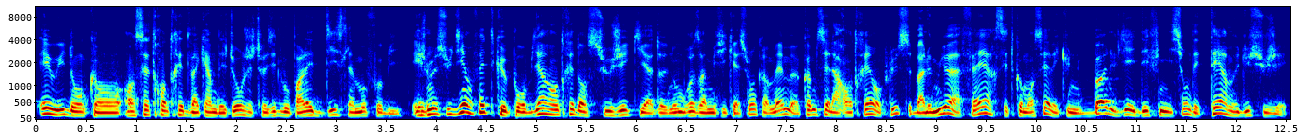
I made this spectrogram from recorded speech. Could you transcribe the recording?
Et oui, donc en, en cette rentrée de vacarme des jours, j'ai choisi de vous parler d'islamophobie. Et je me suis dit en fait que pour bien rentrer dans ce sujet qui a de nombreuses ramifications quand même, comme c'est la rentrée en plus, bah, le mieux à faire, c'est de commencer avec une bonne vieille définition des termes du sujet.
